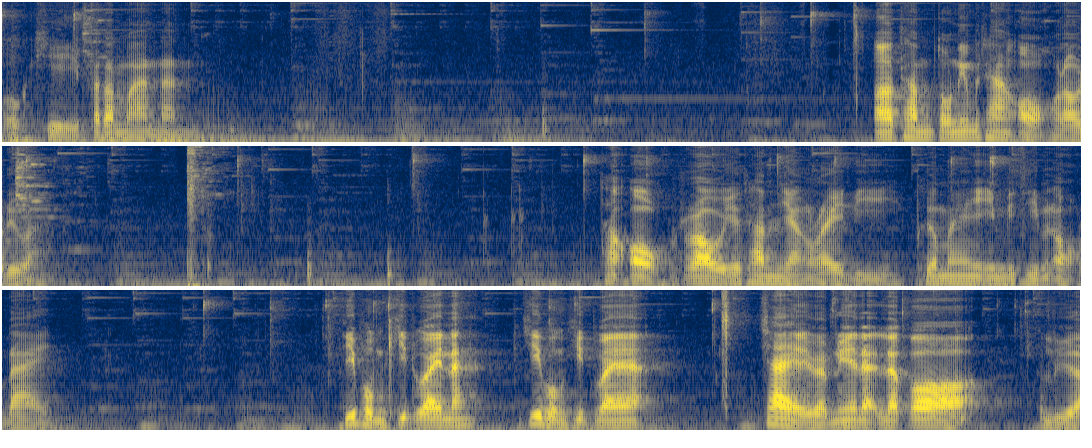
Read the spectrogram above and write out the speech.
โอเคประมาณนั้น เอาทำตรงนี้เป็นทางออกของเราดีกว่า ทาออกเราจะทำอย่างไรดี เพื่อไม่ให้ NPC มันออกได้ ที่ผมคิดไว้นะ ที่ผมคิดไว้อะใช่แบบนี้แหละ แล้วก็เรือ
